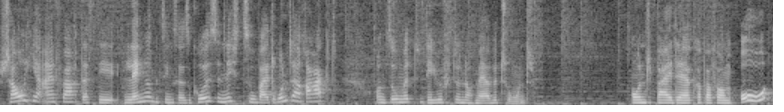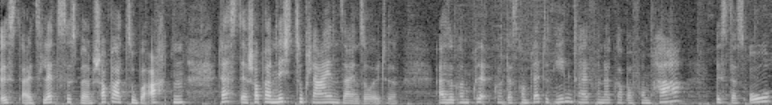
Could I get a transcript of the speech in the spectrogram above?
Schau hier einfach, dass die Länge bzw. Größe nicht zu weit runter ragt und somit die Hüfte noch mehr betont. Und bei der Körperform O ist als letztes beim Shopper zu beachten, dass der Shopper nicht zu klein sein sollte. Also das komplette Gegenteil von der Körperform H ist das O,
